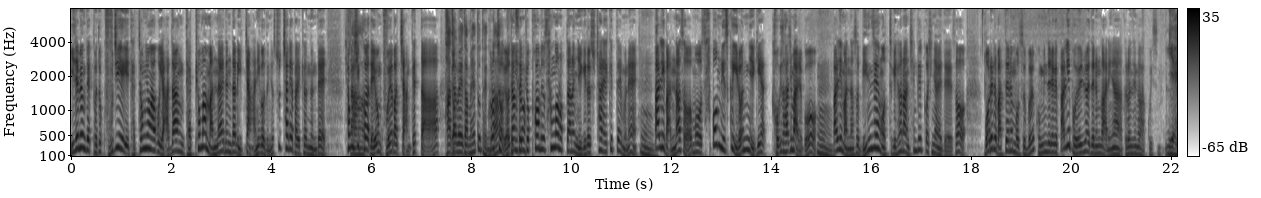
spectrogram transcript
이재명 대표도 굳이 굳이 대통령하고 야당 대표만 만나야 된다는 입장 아니거든요. 수차례 밝혔는데 형식과 아. 내용 구애받지 않겠다. 다자회담 해도 된다. 그렇죠. 여당 그렇죠. 대표 포함해서 상관없다는 얘기를 수차례 했기 때문에 음. 빨리 만나서 뭐 사법 리스크 이런 얘기 거기서 하지 말고 음. 빨리 만나서 민생 어떻게 현안 챙길 것이냐에 대해서 머리를 맞대는 모습을 국민들에게 빨리 보여줘야 되는 거 아니냐 그런 생각 갖고 있습니다. 예,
